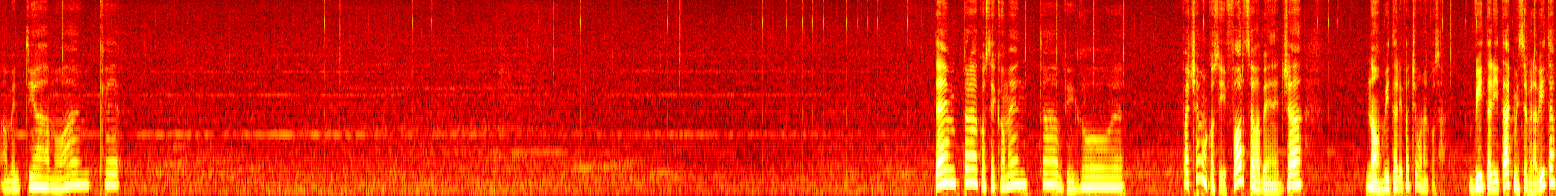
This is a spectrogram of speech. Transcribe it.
Aumentiamo anche... Tempra, cos'è che aumenta? Vigore... Facciamo così, forza va bene, già... No, vitalità, facciamo una cosa. Vitalità che mi serve la vita.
